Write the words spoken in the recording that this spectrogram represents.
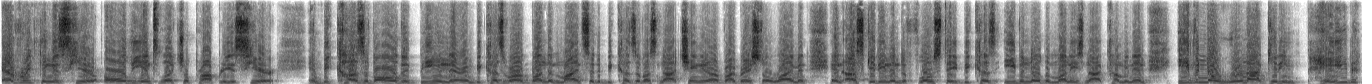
Everything is here. All the intellectual property is here. And because of all of it being there, and because of our abundant mindset, and because of us not changing our vibrational alignment, and us getting into flow state, because even though the money's not coming in, even though we're not getting paid,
